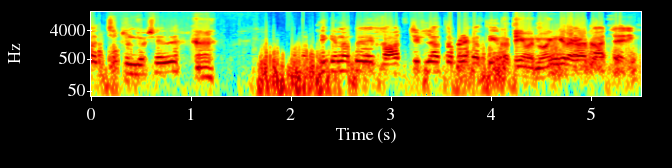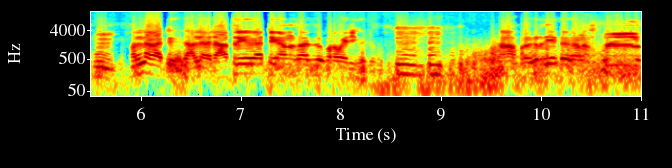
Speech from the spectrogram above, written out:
വെച്ചിട്ടുണ്ട്. പക്ഷെ ഇത് കത്തിക്കുന്നത് കാറ്റില്ലാത്തപ്പോഴേ കത്തി കത്തിക്കാൻ പറ്റും ഭയങ്കര കാറ്റ്. നല്ല കാറ്റ്. അല്ല രാത്രി കാറ്റ് കാണാൻ സാധ്യത കുറവായിരിക്കുമല്ലോ. ആ പ്രകൃതിയൊക്കെ കാണാം. ഫുള്ള്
